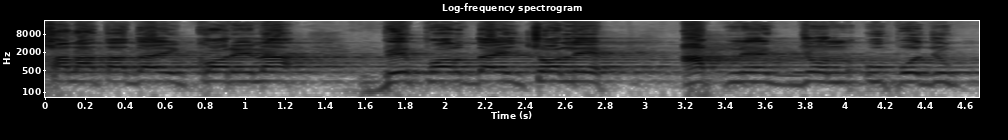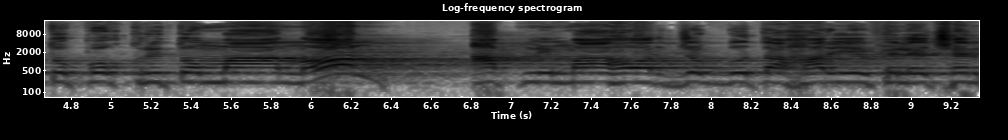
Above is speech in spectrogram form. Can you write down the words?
সলাত আদায় করে না, বেপর্দায় চলে। আপনি একজন উপযুক্ত প্রকৃত মা নন, আপনি মা হওয়ার যোগ্যতা হারিয়ে ফেলেছেন।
